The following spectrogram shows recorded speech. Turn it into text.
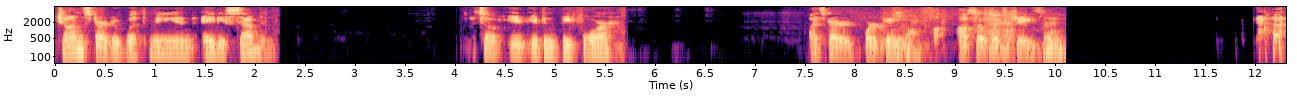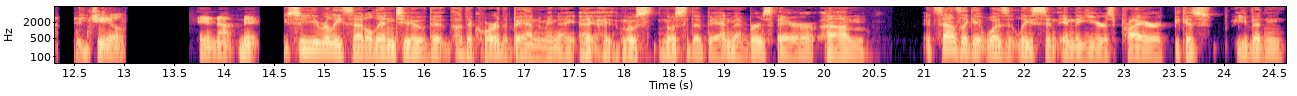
John started with me in 87. So even before I started working also with Jason, Gilles, and not Mick. So you really settled into the uh, the core of the band. I mean, I, I, I, most most of the band members there. Um, it sounds like it was at least in, in the years prior, because even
